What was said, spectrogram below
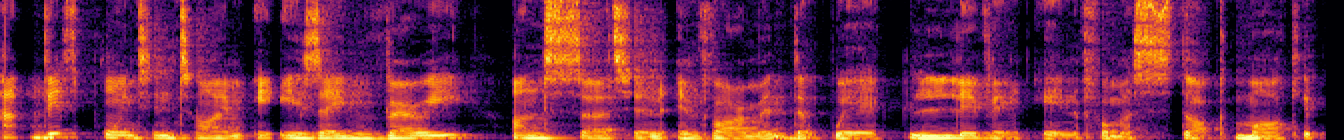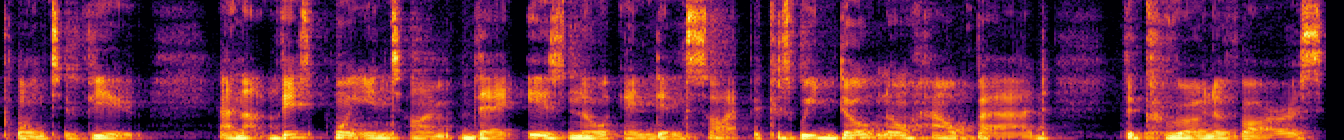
At this point in time, it is a very uncertain environment that we're living in from a stock market point of view. And at this point in time, there is no end in sight because we don't know how bad the coronavirus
